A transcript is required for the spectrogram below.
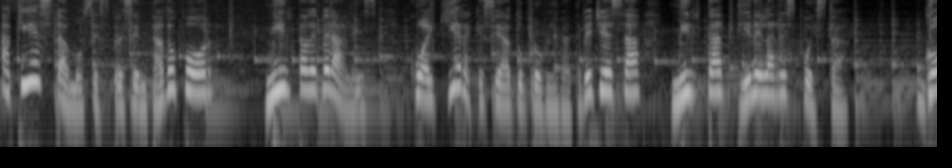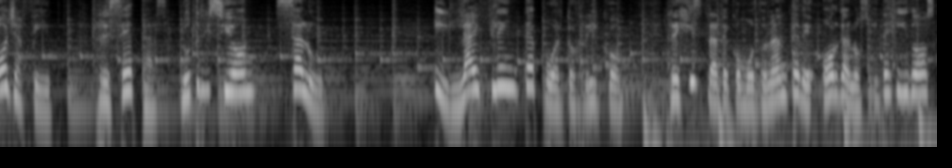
Aquí estamos es presentado por Mirta de Perales. Cualquiera que sea tu problema de belleza, Mirta tiene la respuesta. Goya recetas, nutrición, salud. Y Lifelink de Puerto Rico, Regístrate como donante de órganos y tejidos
